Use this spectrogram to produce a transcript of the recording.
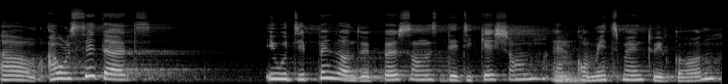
Um, I would say that it would depend on the person's dedication and commitment with God.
